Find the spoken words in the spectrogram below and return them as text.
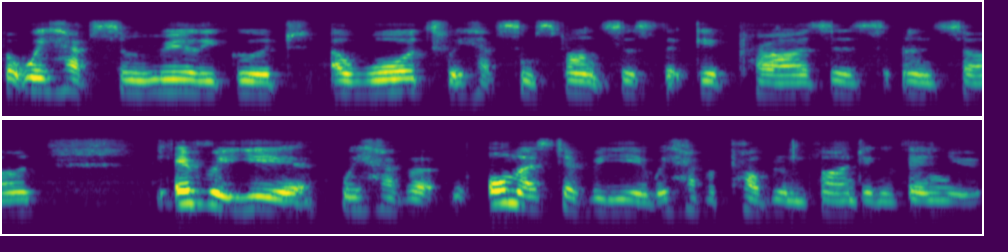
but we have some really good awards. We have some sponsors that give prizes and so on every year we have a almost every year we have a problem finding a venue.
